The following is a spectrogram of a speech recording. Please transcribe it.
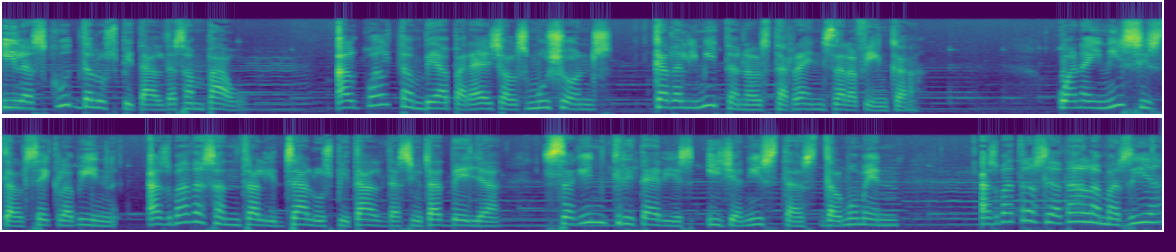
i l'escut de l'Hospital de Sant Pau, el qual també apareix als moixons que delimiten els terrenys de la finca. Quan a inicis del segle XX es va descentralitzar l'Hospital de Ciutat Vella, seguint criteris higienistes del moment, es va traslladar a la masia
